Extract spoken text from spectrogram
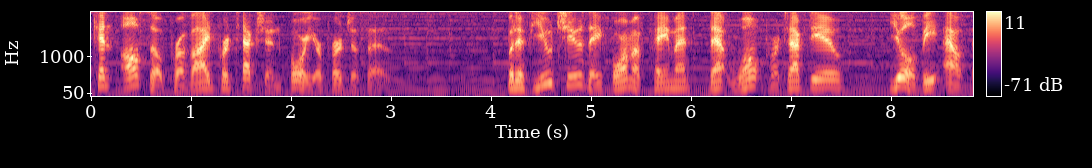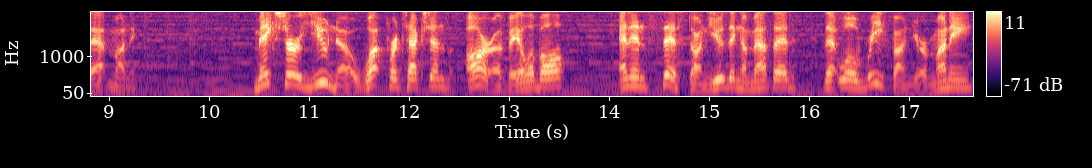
can also provide protection for your purchases. But if you choose a form of payment that won't protect you, you'll be out that money. Make sure you know what protections are available and insist on using a method that will refund your money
